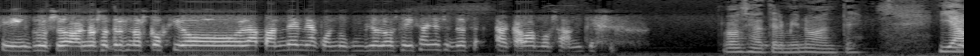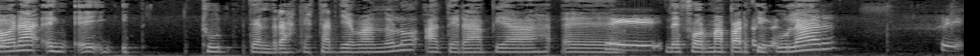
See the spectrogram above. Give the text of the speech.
Sí, incluso a nosotros nos cogió la pandemia cuando cumplió los seis años, entonces acabamos antes. O sea, terminó antes. Y ahora en- eh, y tú tendrás que estar llevándolo a terapias eh, Sí. de forma particular. Sí.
